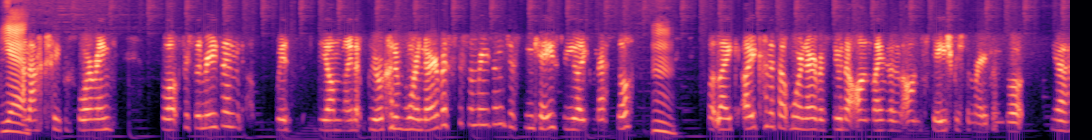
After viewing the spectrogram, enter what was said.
Yeah. and actually performing but for some reason with the online we were kind of more nervous for some reason just in case we like messed up Mm. but like I kind of felt more nervous doing it online than on stage for some reason but yeah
